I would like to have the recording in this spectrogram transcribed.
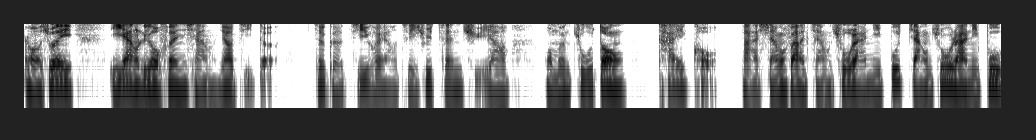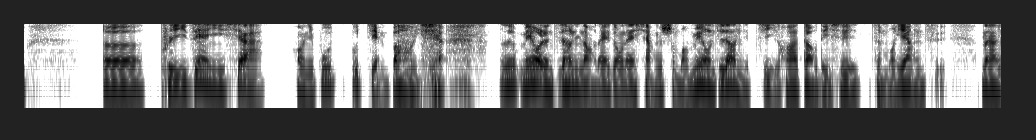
哦。所以一样六分项要记得，这个机会要自己去争取，要我们主动开口把想法讲出来。你不讲出来，你不呃 present 一下哦，你不不简报一下。就是没有人知道你脑袋中在想什么，没有人知道你的计划到底是怎么样子。那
